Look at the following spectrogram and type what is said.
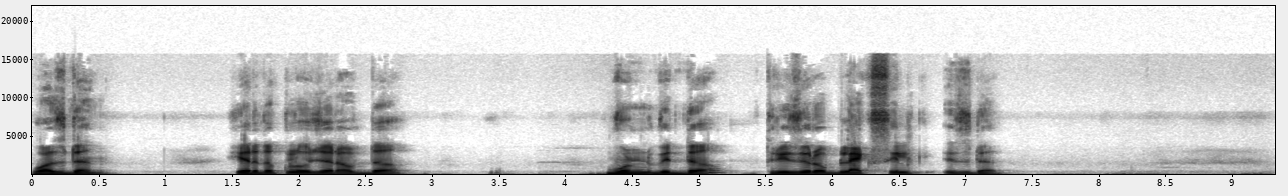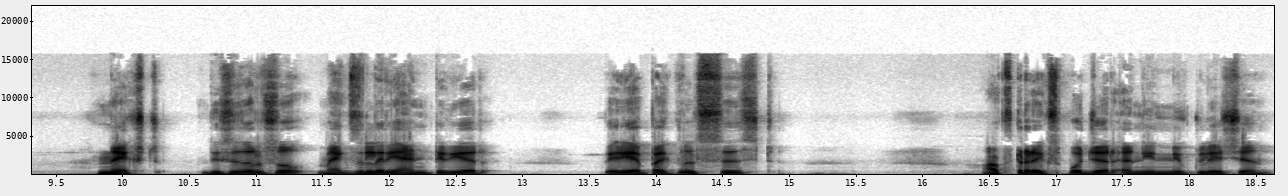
was done. Here the closure of the wound with the 30 black silk is done. Next, this is also maxillary anterior periapical cyst after exposure and enucleation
